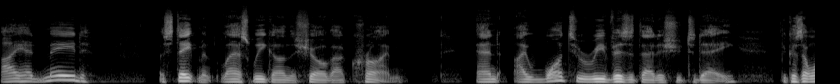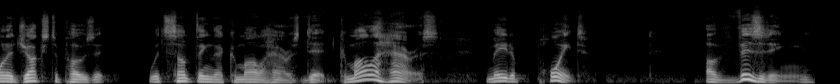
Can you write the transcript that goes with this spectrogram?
I had made a statement last week on the show about crime, and I want to revisit that issue today because I want to juxtapose it with something that Kamala Harris did. Kamala Harris made a point of visiting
